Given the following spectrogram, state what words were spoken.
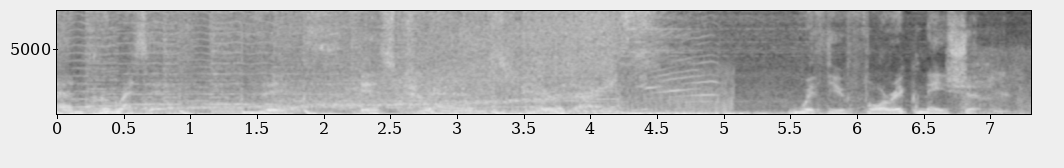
and progressive. This is Trance Paradise. With Euphoric Nation.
